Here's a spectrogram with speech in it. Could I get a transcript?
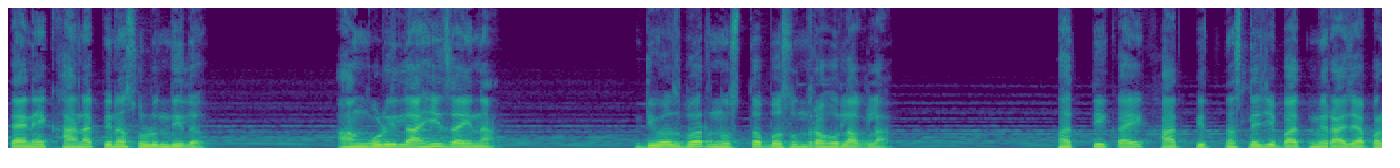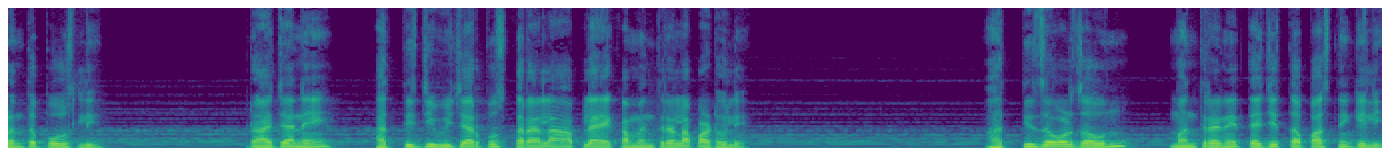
त्याने खाणं पिणं सोडून दिलं. आंघोळीलाही जाईना. दिवसभर नुसतं बसून राहू लागला. हत्ती काही खात पित नसल्याची बातमी राजापर्यंत पोहोचली. राजाने हत्तीची विचारपूस करायला आपल्या एका मंत्र्याला पाठवले. हत्तीजवळ जाऊन मंत्र्याने त्याची तपासणी केली.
